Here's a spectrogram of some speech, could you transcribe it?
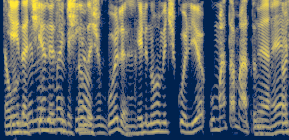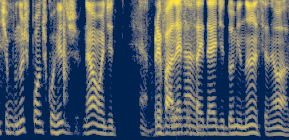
Então, e ainda tinha ele nessa questão da algum- escolha, né? ele normalmente escolhia o mata-mata. né? É. Então, É, tipo, sim. nos pontos corridos, né, onde É, prevalece essa ideia de dominância, né? Ó,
